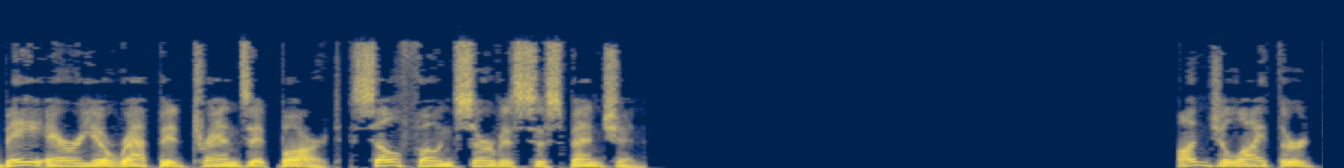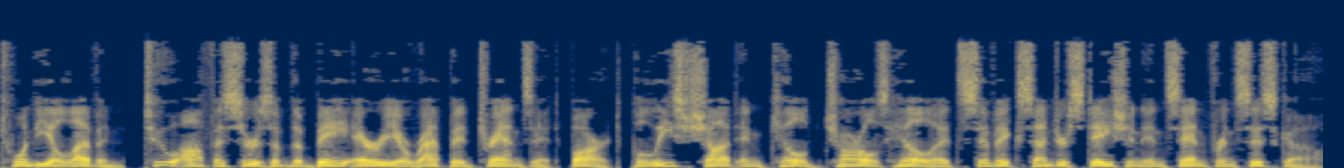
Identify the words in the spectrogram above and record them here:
Bay Area Rapid Transit cell phone service suspension On July 3, 2011, two officers of the Bay Area Rapid Transit BART police shot and killed Charles Hill at Civic Center Station in San Francisco.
